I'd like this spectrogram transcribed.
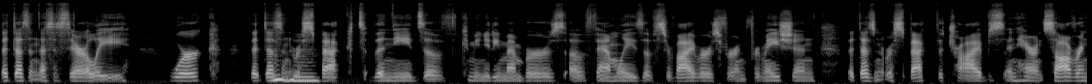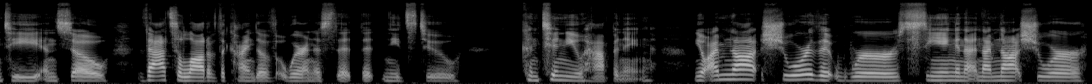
that doesn't necessarily work that doesn't mm-hmm. respect the needs of community members, of families, of survivors for information, that doesn't respect the tribe's inherent sovereignty. And so that's a lot of the kind of awareness that, that needs to continue happening. You know, I'm not sure that we're seeing, and, and I'm not sure,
